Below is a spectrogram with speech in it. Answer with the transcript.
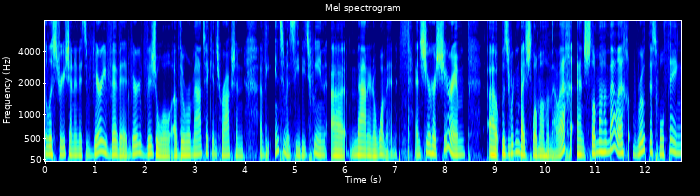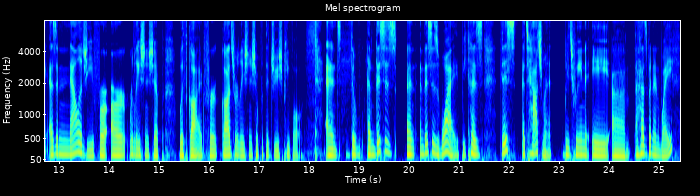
illustration and it's very vivid, very visual of the romantic interaction of the intimacy between a man and a woman. And Shir Hashirim uh, was written by Shlomo HaMelech, and Shlomo HaMelech wrote this whole thing as an analogy for our relationship with God, for God's relationship with the Jewish people, and the and this is and, and this is why because this attachment between a, um, a husband and wife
